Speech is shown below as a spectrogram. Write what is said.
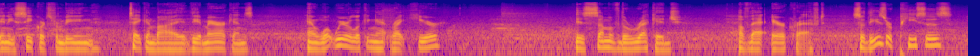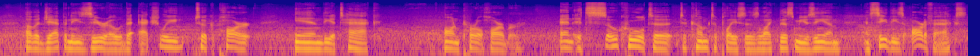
any secrets from being taken by the Americans. And what we're looking at right here is some of the wreckage of that aircraft. So these are pieces of a Japanese Zero that actually took part in the attack on Pearl Harbor. And it's so cool to, to come to places like this museum and see these artifacts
